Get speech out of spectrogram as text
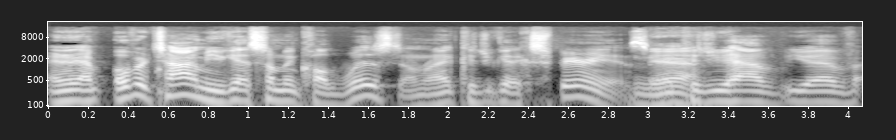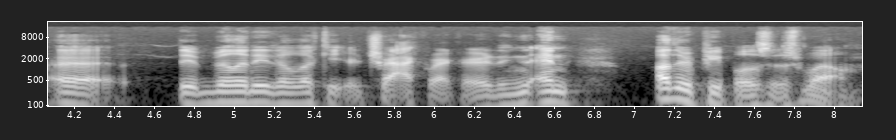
And over time, you get something called wisdom, right? Because you get experience, Yeah. because you have you have uh, the ability to look at your track record and, and other people's as well.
